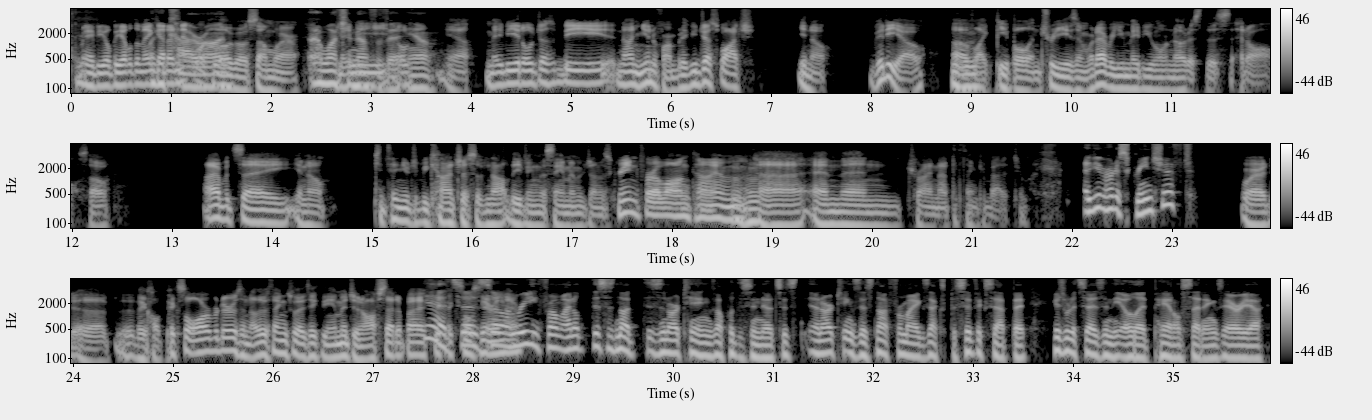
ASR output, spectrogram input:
Maybe you'll be able to make Like out a a network logo somewhere. I watch Maybe enough of it. Yeah. Yeah. Maybe it'll just be non uniform. But if you just watch, you know, video of Mhm. like people and trees and whatever, you maybe you won't notice this at all. So I would say, you know, continue to be conscious of not leaving the same image on the screen for a long time Mhm. uh, and then try not to think about it too much. Have you ever heard of screen shift? Where uh, they call pixel orbiters and other things where they take the image and offset it by a yeah, few it pixels here So and I'm reading from. I don't. This is not. This is an Artings. I'll put this in notes. It's an Artings that's not for my exact specific set, but here's what it says in the OLED panel settings area.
